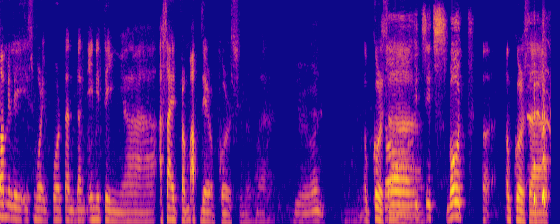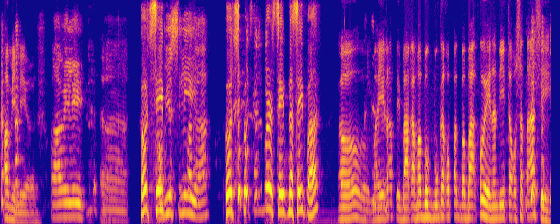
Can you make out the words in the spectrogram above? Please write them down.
family is more important than anything uh, aside from up there, of course. You know, uh, Yun. of course, So uh, it's it's both of course, uh, family. uh, family. uh, Uh, Coach, safe. obviously, ha. Coach, Coach Elmer, safe na safe, ha? Oo, mahirap eh. Baka mabugbog ako pagbaba ko eh. Nandito ako sa taas eh.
